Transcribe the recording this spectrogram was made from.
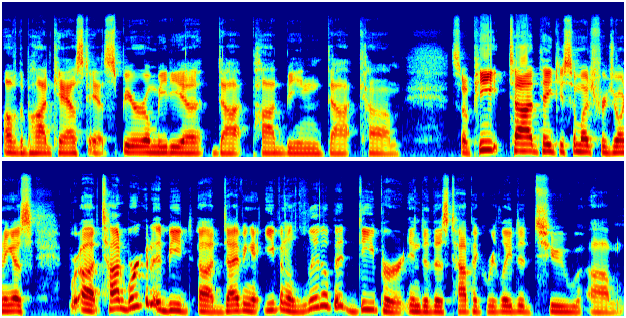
of the podcast at spiromedia.podbean.com. So, Pete, Todd, thank you so much for joining us. Uh, Todd, we're going to be uh, diving even a little bit deeper into this topic related to um,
